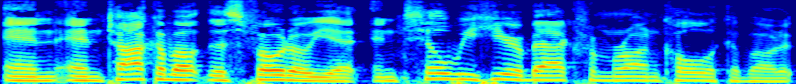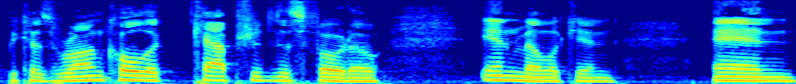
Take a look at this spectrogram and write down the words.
and and talk about this photo yet until we hear back from Ron Kolek about it because Ron Kolek captured this photo in Milliken, and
